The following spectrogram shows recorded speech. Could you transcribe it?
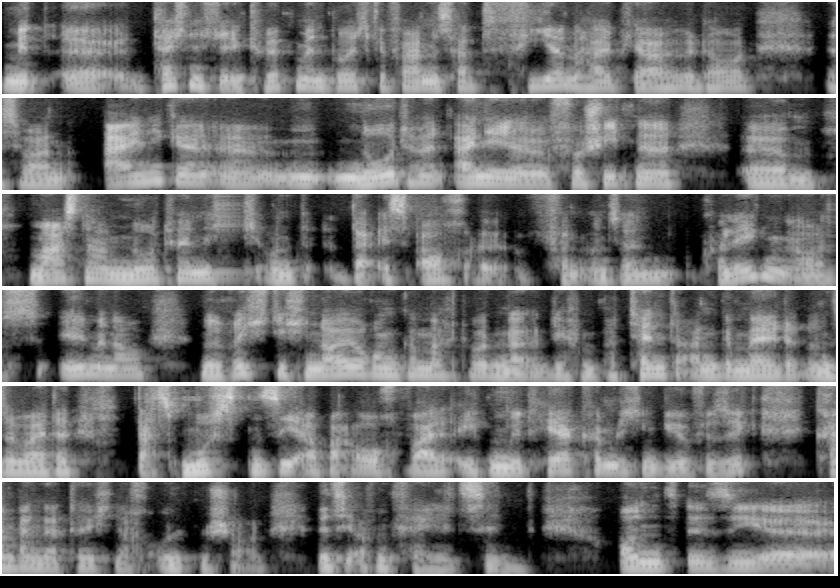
mit äh, technischem Equipment durchgefahren. Es hat viereinhalb Jahre gedauert. Es waren einige, äh, notwendig, einige verschiedene ähm, Maßnahmen notwendig und da ist auch äh, von unseren Kollegen aus Ilmenau eine richtig Neuerung gemacht worden. Die haben Patente angemeldet und so weiter. Das mussten sie aber auch, weil eben mit herkömmlichen Geophysik kann man natürlich nach unten schauen, wenn sie auf dem Feld sind und äh, sie äh,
